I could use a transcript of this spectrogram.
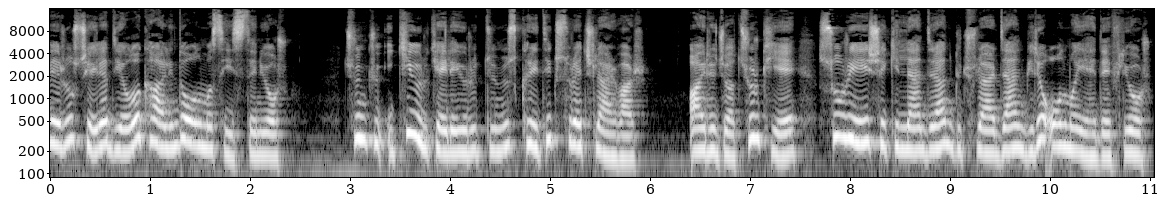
ve Rusya ile diyalog halinde olması isteniyor. Çünkü iki ülkeyle yürüttüğümüz kritik süreçler var. Ayrıca Türkiye, Suriye'yi şekillendiren güçlerden biri olmayı hedefliyor.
